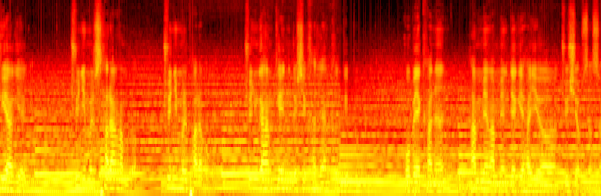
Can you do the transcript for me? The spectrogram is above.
귀하게 여기 주님을 사랑함으로 주님을 바라보고 주님과 함께 있는 것이 가장 큰 기쁨입니다. 고백하는 한 명 한 명 되게 하여 주시옵소서.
